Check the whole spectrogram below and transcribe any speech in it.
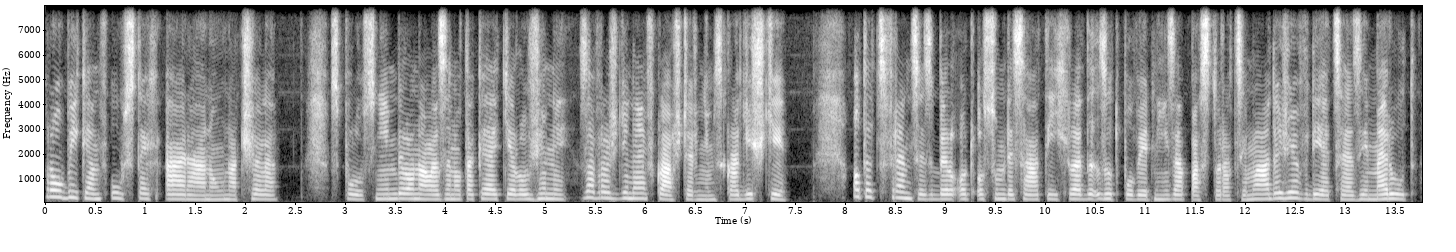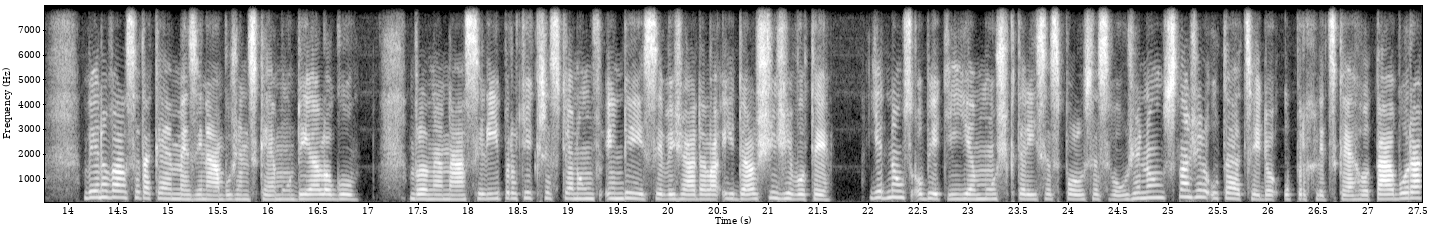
roubíkem v ústech a ránou na čele. Spolu s ním bylo nalezeno také tělo ženy, zavražděné v klášterním skladišti. Otec Francis byl od 80. let zodpovědný za pastoraci mládeže v diecézi Merut. Věnoval se také mezináboženskému dialogu. Vlna násilí proti křesťanům v Indii si vyžádala i další životy. Jednou z obětí je muž, který se spolu se svou ženou snažil utéci do uprchlického tábora,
